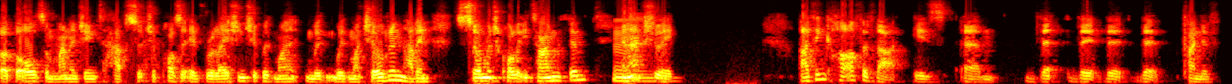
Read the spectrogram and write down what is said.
but also managing to have such a positive relationship with my with, with my children, having so much quality time with them, and Mm. actually, I think half of that is um, the, the the the kind of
